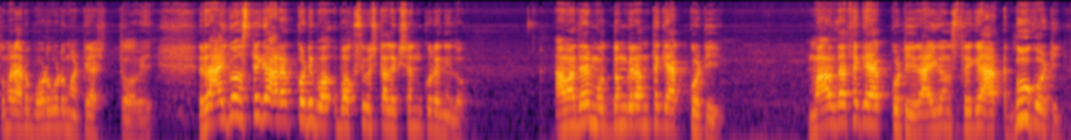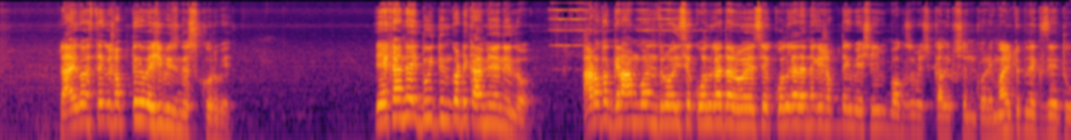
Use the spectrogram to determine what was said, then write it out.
তোমার আরও বড় বড় মাঠে আসতে হবে। রায়গঞ্জ থেকে আর এক কোটি বক্স অফিস কালেকশন করে নিল। আমাদের মধ্যমগ্রাম থেকে এক কোটি, মালদা থেকে এক কোটি, রায়গঞ্জ থেকে দু কোটি। রায়গঞ্জ থেকে সব থেকে বেশি বিজনেস করবে। এখানেই দুই তিন কোটি কামিয়ে নিল। আরও তো গ্রামগঞ্জ রয়েছে, কলকাতা রয়েছে। কলকাতায় নাকি সব থেকে বেশি বক্স অফিস কালেকশন করে মাল্টিপ্লেক্স যেহেতু।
